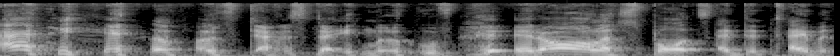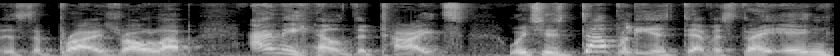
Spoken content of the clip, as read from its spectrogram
and he hit the most devastating move in all of sports entertainment, the surprise roll up, and he held the tights, which is doubly as devastating.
